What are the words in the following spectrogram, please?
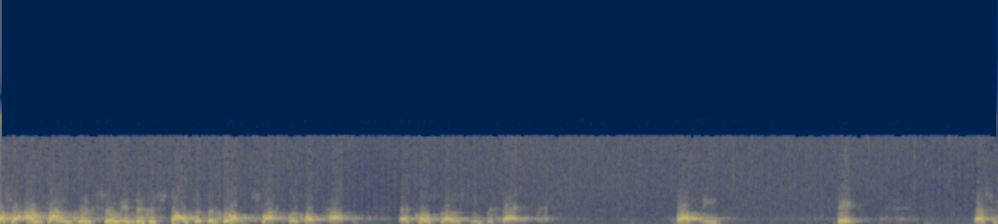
Als ze aanvankelijk zo in de gestalte de grondslag voor God hadden. Dan kon ze wel niet begrijpen. Dat niet. Dit. Dat ze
